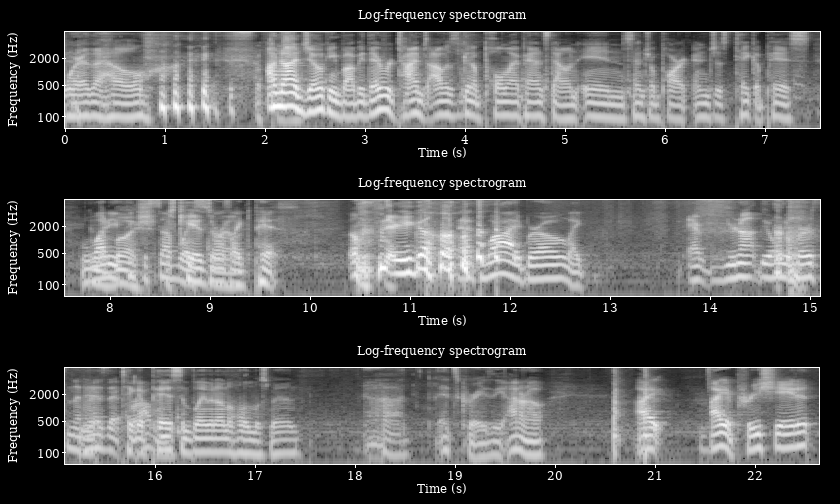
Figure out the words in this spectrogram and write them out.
where the hell. I'm not joking, Bobby. There were times I was gonna pull my pants down in Central Park and just take a piss. in Why the do you think bush. the subway kids smells around. like piss? there you go. That's why, bro. Like, you're not the only person that has that. Take problem. a piss and blame it on a homeless man. Uh, it's crazy. I don't know. I I appreciate it.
